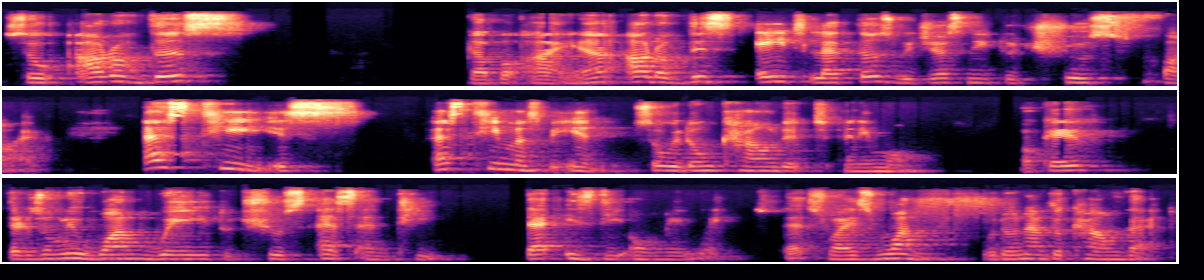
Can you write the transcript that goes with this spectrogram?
So out of this double I, yeah, out of these eight letters, we just need to choose five. ST is ST must be in, so we don't count it anymore. Okay, there is only one way to choose S and T. That is the only way. That's why it's one. We don't have to count that.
